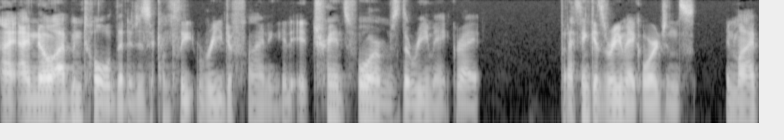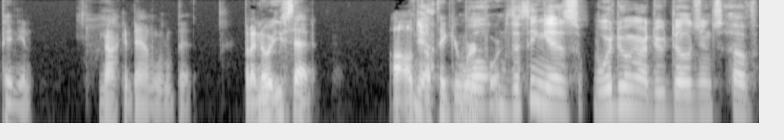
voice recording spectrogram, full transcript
I, I know I've been told that it is a complete redefining. It it transforms the remake, right? But I think its remake origins, in my opinion, knock it down a little bit. But I know what you said. I'll I'll, Yeah. I'll take your word well, for it. The thing is, we're doing our due diligence of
